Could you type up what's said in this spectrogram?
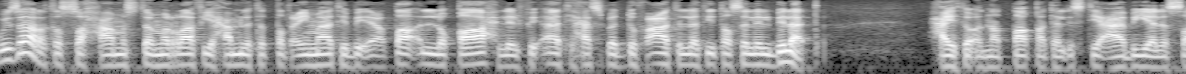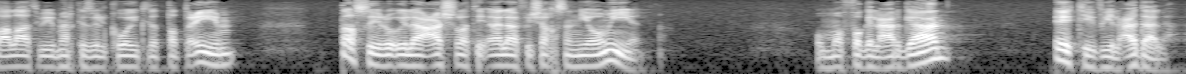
وزارة الصحة مستمرة في حملة التطعيمات بإعطاء اللقاح للفئات حسب الدفعات التي تصل البلاد حيث أن الطاقة الاستيعابية للصالات بمركز الكويت للتطعيم تصل إلى عشرة آلاف شخص يوميا. وموفق العرقان اي تي في العدالة.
